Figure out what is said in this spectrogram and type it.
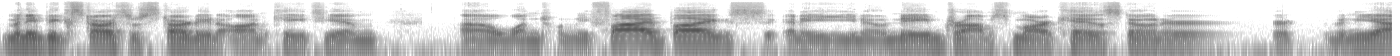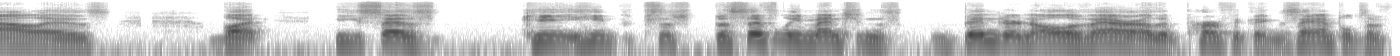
Many big stars have started on KTM uh, 125 bikes. Any you know name drops Marquez, Stoner, Vinales, but he says." He, he specifically mentions Binder and Oliveira are the perfect examples of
